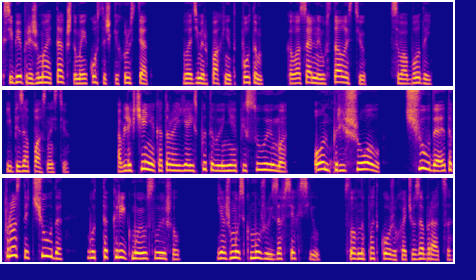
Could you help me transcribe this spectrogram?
К себе прижимает так, что мои косточки хрустят. Владимир пахнет потом, колоссальной усталостью, свободой и безопасностью. Облегчение, которое я испытываю, неописуемо. Он пришел. Чудо, это просто чудо. Будто крик мой услышал. Я жмусь к мужу изо всех сил. Словно под кожу хочу забраться,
